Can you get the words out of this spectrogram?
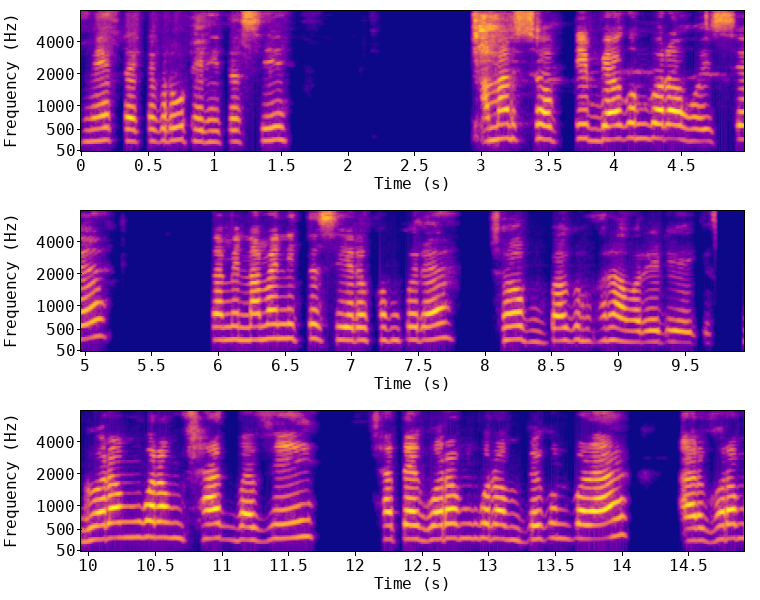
আমি একটা একটা করে উঠে নিতেছি। আমার সবটি বেগুন ভরা হয়েছে। আমি নামাই নিতেছি এরকম করে। সব বেগুন ভরা আমার রেডি হয়ে গেছে। গরম গরম শাক ভাজি, সাথে গরম গরম বেগুন পোড়া, আর গরম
